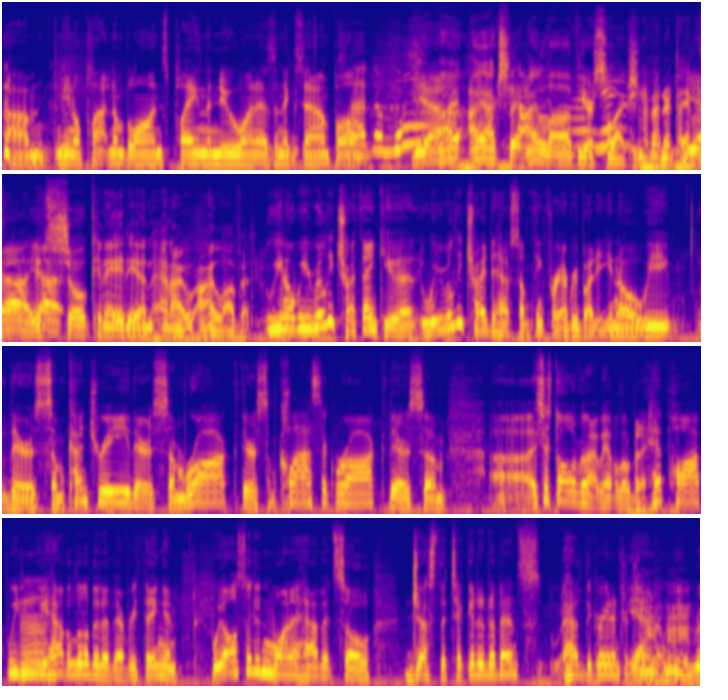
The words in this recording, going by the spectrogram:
Um, you know, Platinum Blondes playing the new one as an example. Platinum Blonde. Yeah. I, I actually I love your selection of entertainment. Yeah, yeah. It's so Canadian, and I I love it. you know, we really try. Thank you. Uh, we really tried to have something for everybody. You know, we there's some country, there's some rock, there's some classic rock, there's some. Uh, it's just all over that. We have a little bit of hip hop. We we have a little bit of everything, and we also didn't want to have it so just the ticketed events had the great entertainment. We really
